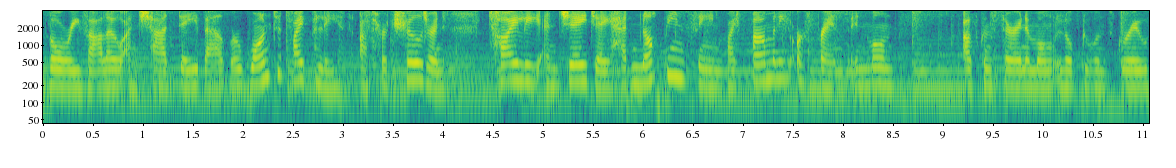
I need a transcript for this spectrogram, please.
Lori Vallow and Chad Daybell were wanted by police as her children, Tylee and JJ, had not been seen by family or friends in months. As concern among loved ones grew,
